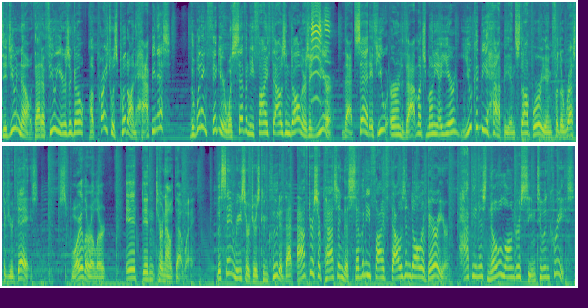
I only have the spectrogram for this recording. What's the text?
Did you know that a few years ago, a price was put on happiness? The winning figure was $75,000 a year. That said, if you earned that much money a year, you could be happy and stop worrying for the rest of your days. Spoiler alert, it didn't turn out that way. The same researchers concluded that after surpassing the $75,000 barrier, happiness no longer seemed to increase.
